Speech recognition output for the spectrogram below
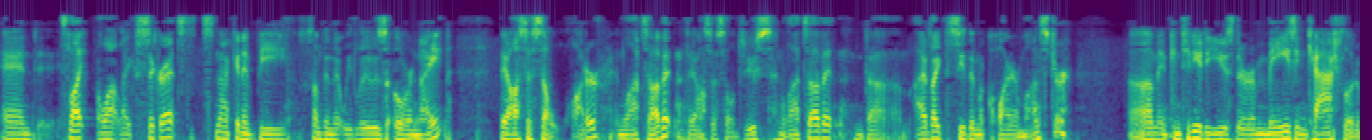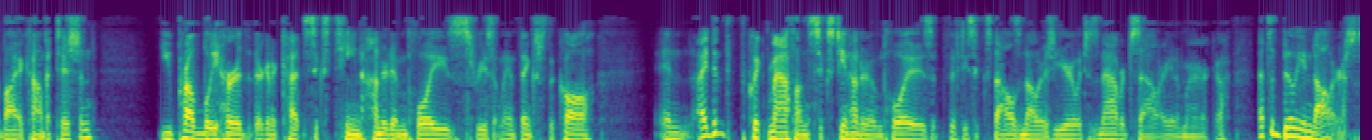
and it's like a lot like cigarettes. It's not going to be something that we lose overnight. They also sell water and lots of it. They also sell juice and lots of it. And, um, I'd like to see them acquire Monster um, and continue to use their amazing cash flow to buy a competition you probably heard that they're going to cut 1,600 employees recently, and thanks for the call. And I did the quick math on 1,600 employees at $56,000 a year, which is an average salary in America. That's a billion dollars.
